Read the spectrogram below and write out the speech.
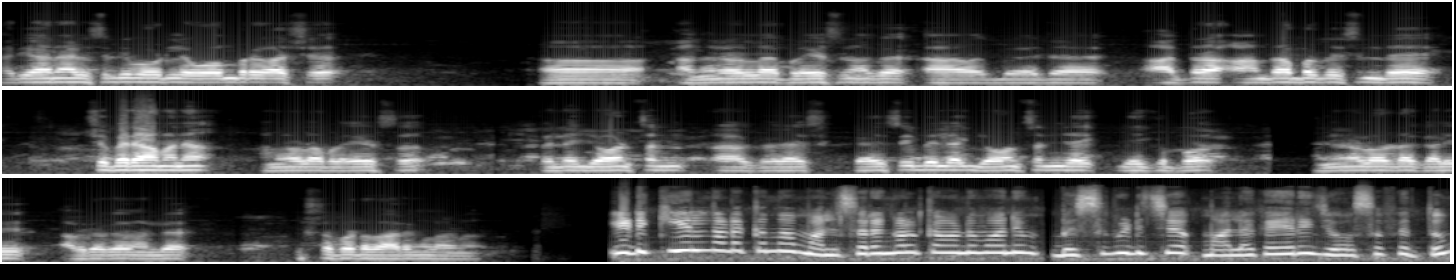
ഹരിയാന എലക്ട്രിസിറ്റി ബോർഡിലെ ഓം പ്രകാശ് അങ്ങനെയുള്ള പ്ലേയേഴ്സിനൊക്കെ ആന്ധ്ര ആന്ധ്രാപ്രദേശിന്റെ ശിവരാമന് അങ്ങനെയുള്ള പ്ലേയേഴ്സ് പിന്നെ ജോൺസൺ കെ സി ബിയിലെ ജോൺസൺ ജേക്കബ് അങ്ങനെയുള്ളവരുടെ കളി അവരൊക്കെ നല്ല ഇഷ്ടപ്പെട്ട താരങ്ങളാണ്. ഇടുക്കിയിൽ നടക്കുന്ന മത്സരങ്ങൾ കാണുവാനും ബസ് പിടിച്ച് മലകയറി ജോസഫ് എത്തും.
